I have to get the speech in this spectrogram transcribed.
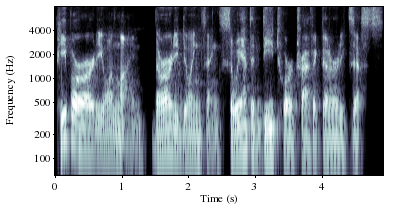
people are already online. They're already doing things. So we have to detour traffic that already exists.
